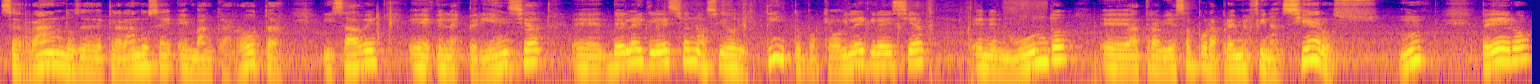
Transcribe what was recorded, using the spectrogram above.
cerrándose, declarándose en bancarrota. Y saben, eh, en la experiencia eh, de la iglesia no ha sido distinto, porque hoy la iglesia en el mundo atraviesa por apremios financieros pero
